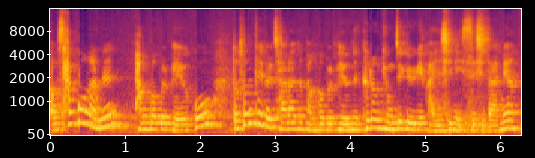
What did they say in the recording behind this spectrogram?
어, 사고하는 방법을 배우고 또 선택을 잘하는 방법을 배우는 그런 경제 교육에 관심이 있으시다면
